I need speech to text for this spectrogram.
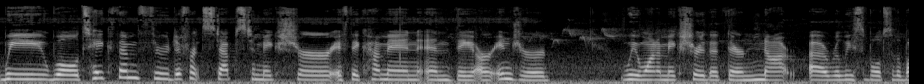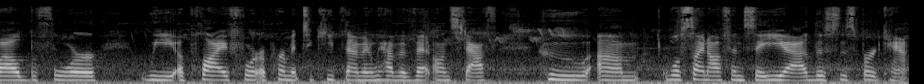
we will take them through different steps to make sure if they come in and they are injured, we want to make sure that they're not uh, releasable to the wild before we apply for a permit to keep them. And we have a vet on staff who um, will sign off and say, "Yeah, this this bird can't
